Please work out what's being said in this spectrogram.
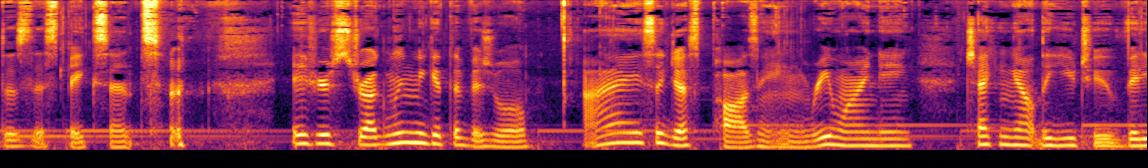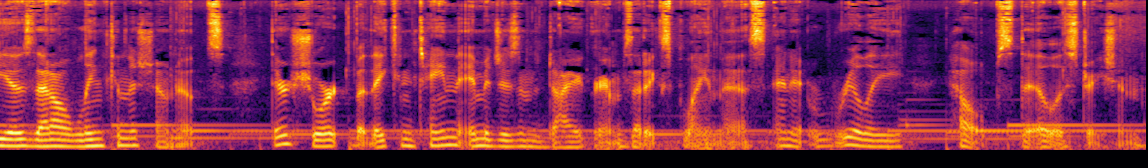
Does this make sense? If you're struggling to get the visual, I suggest pausing, rewinding, checking out the YouTube videos that I'll link in the show notes. They're short, but they contain the images and the diagrams that explain this, and it really helps the illustration.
